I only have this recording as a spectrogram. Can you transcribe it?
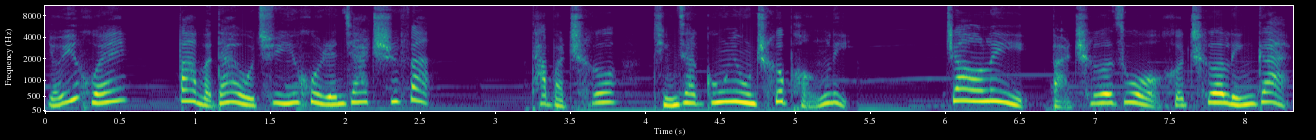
有一回，爸爸带我去一户人家吃饭，他把车停在公用车棚里，照例把车座和车轮盖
